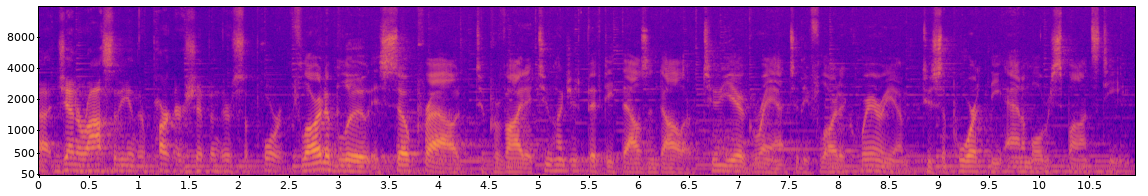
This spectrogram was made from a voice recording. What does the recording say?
uh, generosity and their partnership and their support. Florida Blue is so proud to provide a $250,000 two-year grant to the Florida Aquarium to support the animal response team.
